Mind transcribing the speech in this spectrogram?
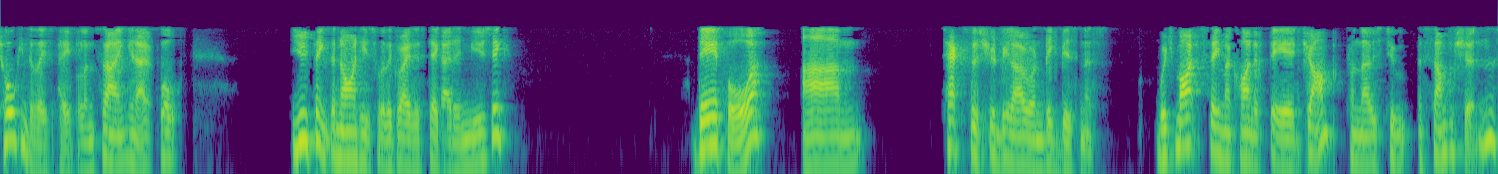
talking to these people and saying, you know, well, you think the 90s were the greatest decade in music. Therefore, um, taxes should be lower on big business which might seem a kind of fair jump from those two assumptions,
